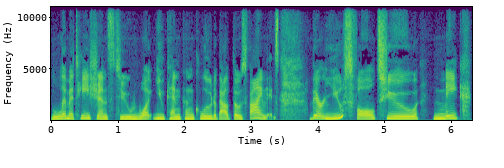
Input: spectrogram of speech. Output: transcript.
limitations to what you can conclude about those findings. They're useful to make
